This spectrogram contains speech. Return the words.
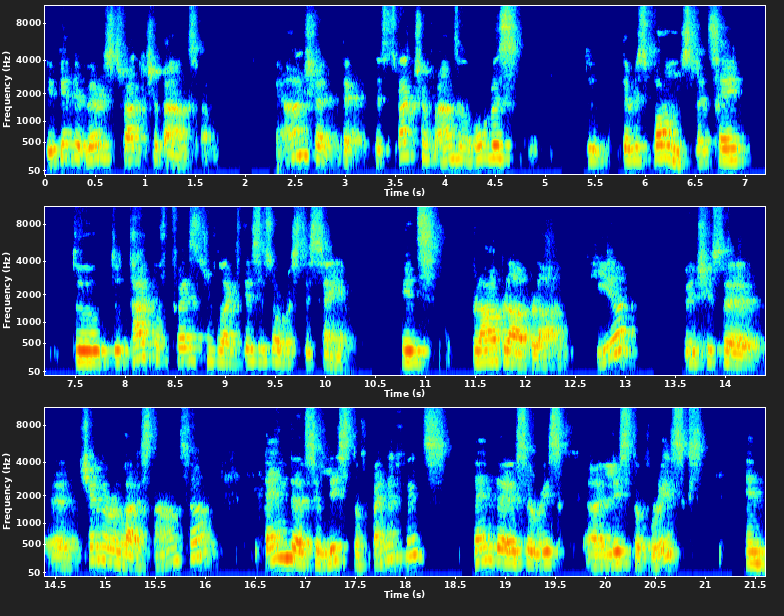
You get a very structured answer. The answer, the, the structure of answer always the, the response, let's say, to, to type of questions like this is always the same. It's blah, blah, blah here, which is a, a generalized answer. Then there's a list of benefits. Then there's a risk, a list of risks. And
